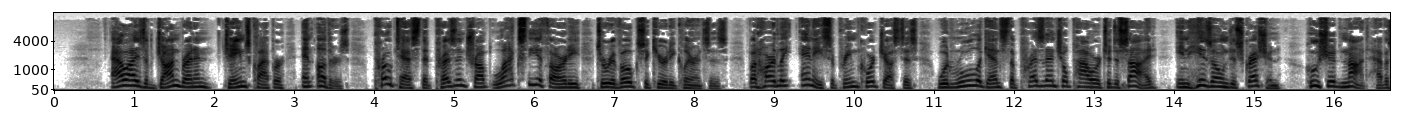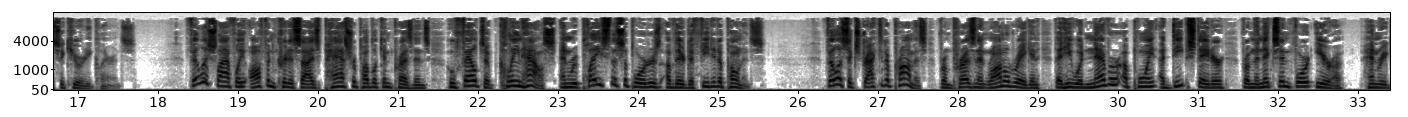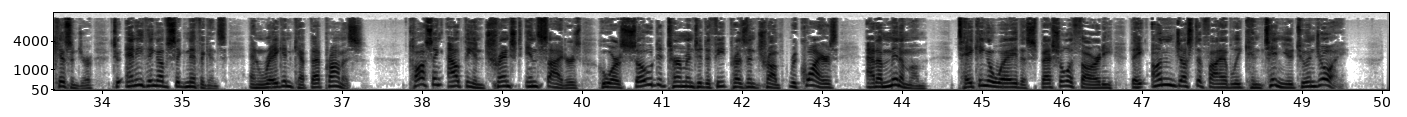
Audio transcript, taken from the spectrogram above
Allies of John Brennan, James Clapper, and others protest that President Trump lacks the authority to revoke security clearances, but hardly any Supreme Court justice would rule against the presidential power to decide, in his own discretion, who should not have a security clearance. Phyllis Schlafly often criticized past Republican presidents who failed to clean house and replace the supporters of their defeated opponents. Phyllis extracted a promise from President Ronald Reagan that he would never appoint a deep stater from the Nixon Ford era, Henry Kissinger, to anything of significance, and Reagan kept that promise. Tossing out the entrenched insiders who are so determined to defeat President Trump requires, at a minimum, taking away the special authority they unjustifiably continue to enjoy.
